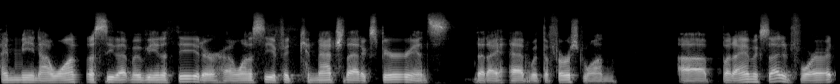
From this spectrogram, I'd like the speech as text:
I mean, I want to see that movie in a theater. I want to see if it can match that experience that I had with the first one. Uh, but I am excited for it.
